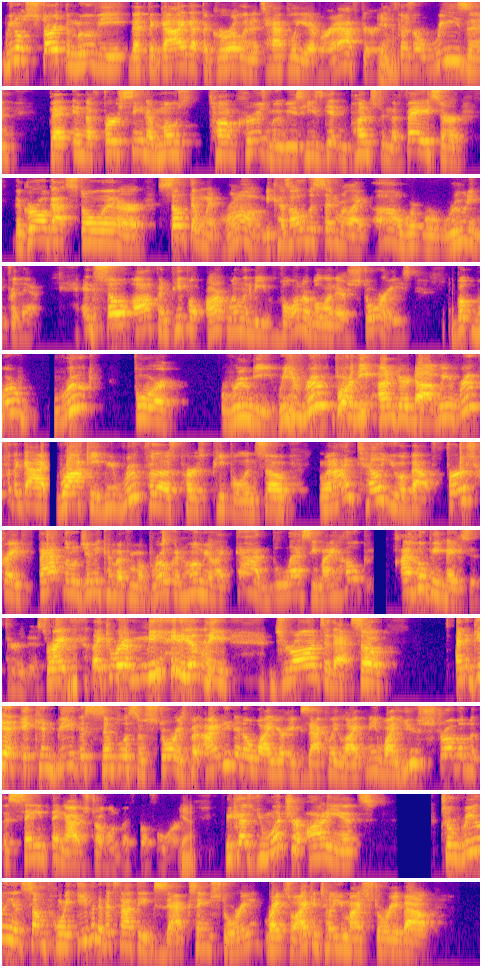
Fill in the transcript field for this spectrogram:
We don't start the movie that the guy got the girl and it's happily ever after. Yeah. It's, there's a reason that in the first scene of most Tom Cruise movies, he's getting punched in the face or the girl got stolen or something went wrong because all of a sudden we're like, oh, we're, we're rooting for them. And so often people aren't willing to be vulnerable in their stories, but we're root for Rudy. We root for the underdog. We root for the guy, Rocky. We root for those pers- people. And so when I tell you about first grade fat little Jimmy coming from a broken home, you're like, God bless him. I hope I hope he makes it through this, right? Like we're immediately drawn to that. So, and again, it can be the simplest of stories, but I need to know why you're exactly like me, why you struggled with the same thing I've struggled with before. Yeah. Because you want your audience to really, at some point, even if it's not the exact same story, right? So I can tell you my story about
